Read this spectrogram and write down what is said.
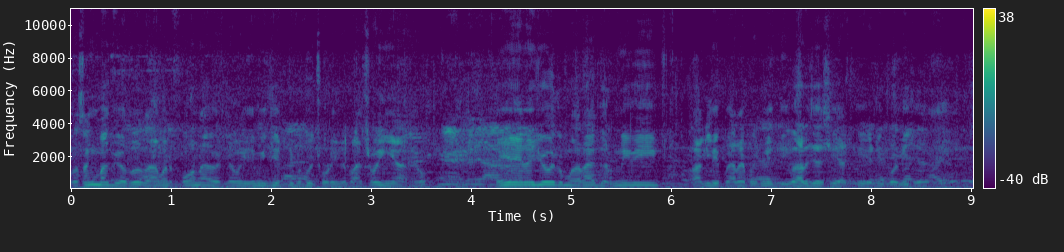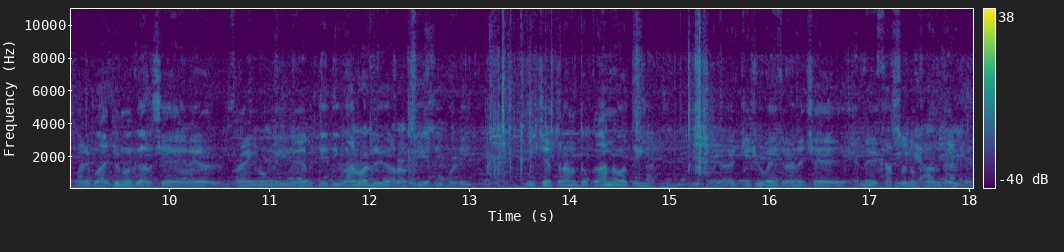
પ્રસંગમાં ગયો હતો ત્યાં મને ફોન આવ્યો એટલે હું ઇમિડિયેટલી બધું છોડીને પાછો અહીંયા આવ્યો. અહીંયા એને જોયું તો મારા ઘરની આગલી પેરાપેટની દીવાર જે છે, આખી એટી પડી છે. મારી બાજુનું ઘર છે, એને ડ્રોઈંગ રૂમની બધી દીવારો દીવારો આખી એટી પડી. નીચે ત્રણ દુકાનો હતી. કિશુભાઈ ગ્રણે છે, એને ખાસું નુકસાન થયું છે.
